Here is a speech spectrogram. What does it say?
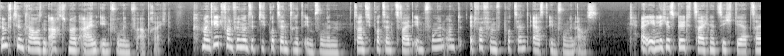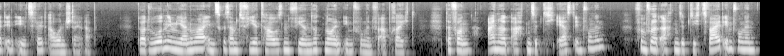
15.801 Impfungen verabreicht. Man geht von 75% Drittimpfungen, 20% Zweitimpfungen und etwa 5% Erstimpfungen aus. Ein ähnliches Bild zeichnet sich derzeit in Ilsfeld-Auenstein ab. Dort wurden im Januar insgesamt 4.409 Impfungen verabreicht, davon 178 Erstimpfungen, 578 Zweitimpfungen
